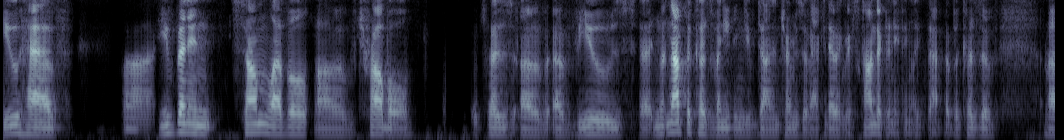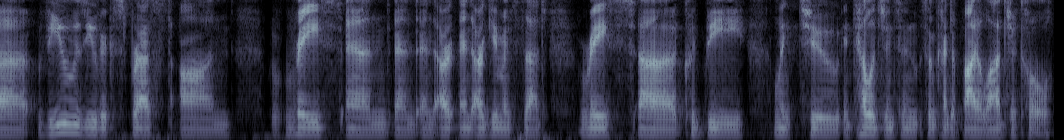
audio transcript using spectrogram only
you have uh, you've been in some level of trouble because of, of views, uh, not because of anything you've done in terms of academic misconduct or anything like that, but because of uh, views you've expressed on race and and and, and arguments that race uh, could be linked to intelligence in some kind of biological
